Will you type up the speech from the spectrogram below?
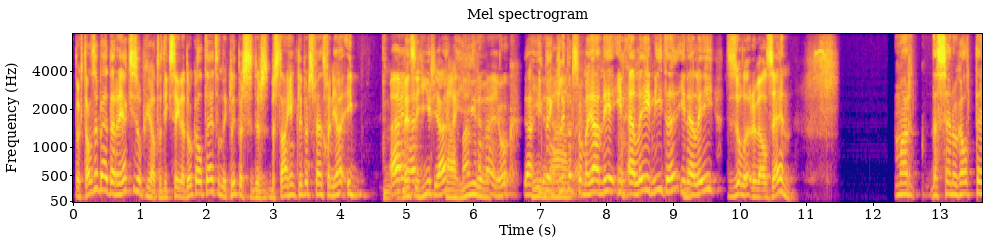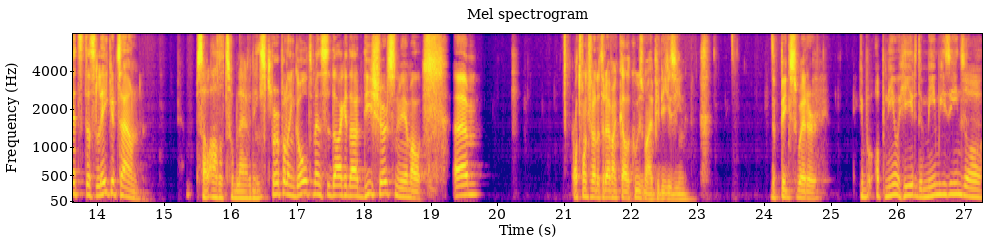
Nochtans hebben wij daar reacties op gehad. Want ik zeg dat ook altijd van de Clippers. Er bestaan geen Clippers-fans van... Ja, ik... ja. Mensen hier, ja. Ja, Maar hier... voor eh, mij ook. Ja, Hier, ik ben ja. Clippers van... Maar ja, nee, in LA niet, hè. In LA ze zullen er wel zijn. Maar dat zijn nog altijd... Dat is Lakertown. zal altijd zo blijven, denk Dat is ik. purple en gold. Mensen dragen daar die shirts nu eenmaal. Ehm, wat vond je van de trui van Kyle Kuzma? Heb je die gezien? De pink sweater. Ik heb opnieuw hier de meme gezien. Zo,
